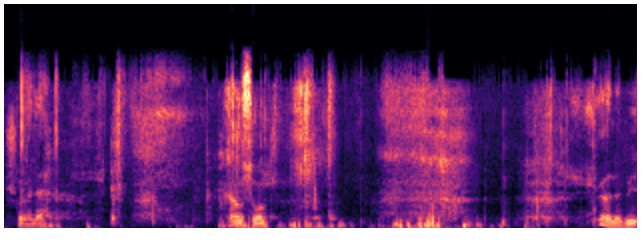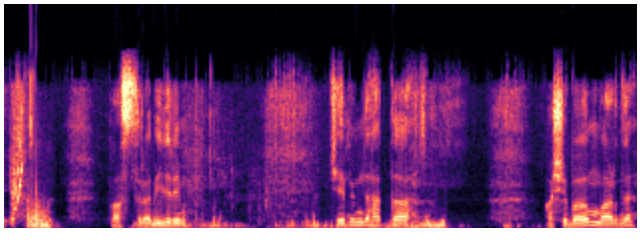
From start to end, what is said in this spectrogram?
Şöyle. En son şöyle bir bastırabilirim. Cebimde hatta aşı bağım vardı.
